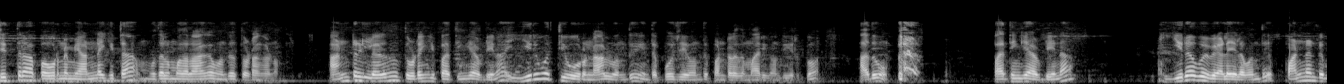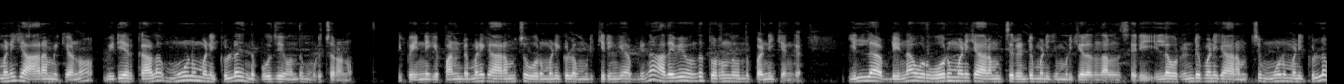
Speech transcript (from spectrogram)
சித்ரா பௌர்ணமி அன்னைக்கு தான் முதல் முதலாக வந்து தொடங்கணும். அன்றிலிருந்து தொடங்கி பார்த்தீங்க அப்படின்னா இருபத்தி ஒரு நாள் வந்து இந்த பூஜையை வந்து பண்றது மாதிரி வந்து இருக்கும். அதுவும் பார்த்தீங்க அப்படின்னா இரவு வேலையில வந்து பன்னெண்டு மணிக்கு ஆரம்பிக்கணும். விடியற்கால மூணு மணிக்குள்ள இந்த பூஜையை வந்து முடிச்சிடணும். இப்போ இன்னைக்கு பன்னெண்டு மணிக்கு ஆரம்பிச்சு ஒரு மணிக்குள்ள முடிக்கிறீங்க அப்படின்னா அதவே வந்து தொடர்ந்து வந்து பண்ணிக்கங்க. இல்லை அப்படின்னா ஒரு ஒரு மணிக்கு ஆரம்பிச்சு ரெண்டு மணிக்கு முடிக்கிறதா இருந்தாலும் சரி இல்லை ஒரு ரெண்டு மணிக்கு ஆரம்பிச்சு மூணு மணிக்குள்ள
